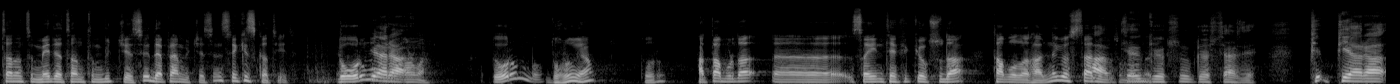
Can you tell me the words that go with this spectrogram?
tanıtım medya tanıtım bütçesi deprem bütçesinin 8 katıydı. Doğru mu? Ara Normal. Doğru mu bu? Doğru ya. Doğru. Hatta burada e, Sayın Tevfik Göksu da tablolar halinde gösterdi. abi bütün bunları. Göksu gösterdi. P- PR'a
